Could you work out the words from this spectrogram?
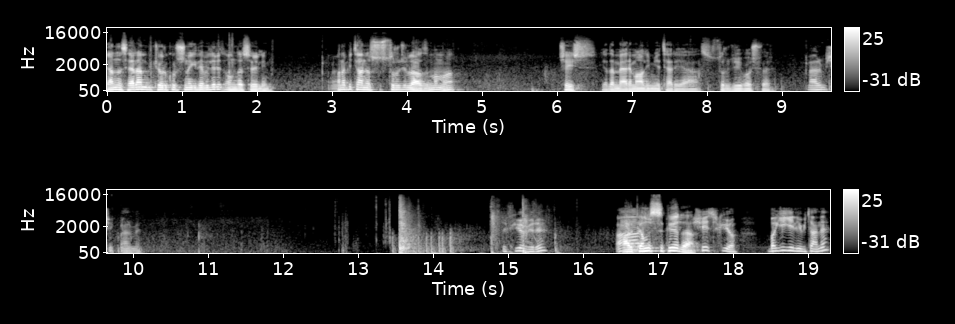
Yalnız her an bir kör kurşuna gidebiliriz onu da söyleyeyim. Bana bir tane susturucu lazım ama şey ya da mermi alayım yeter ya. Susturucuyu boş ver. Mermi çek mermi. Sıkıyor biri. Aa, Arkamız sıkıyor da. Şey sıkıyor. Buggy geliyor bir tane.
